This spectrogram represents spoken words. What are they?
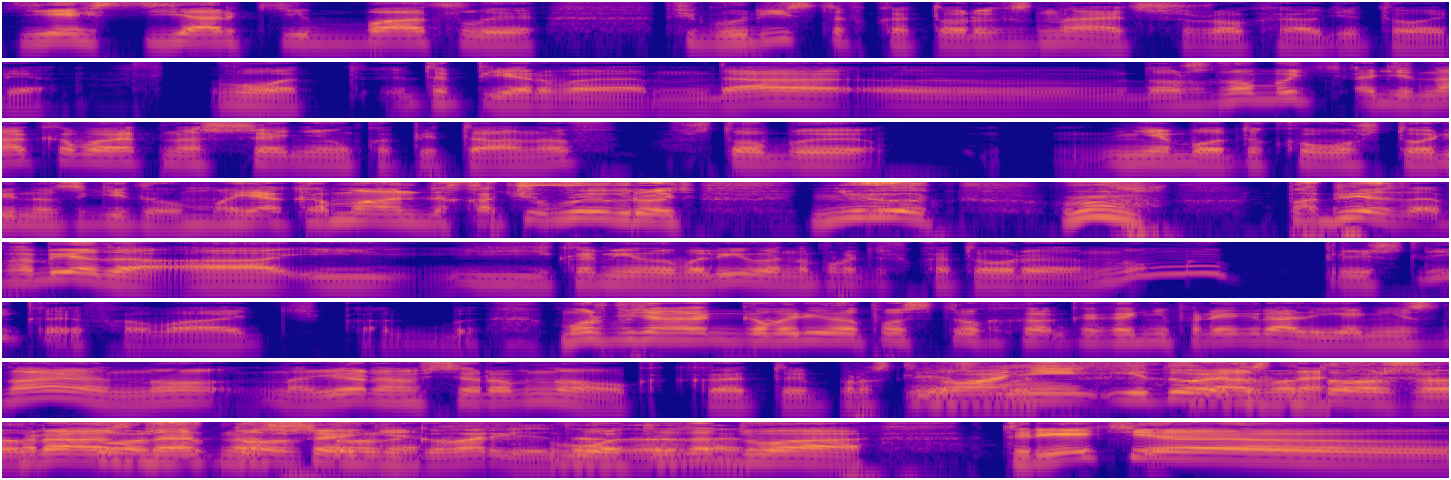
есть яркие батлы фигуристов, которых знает широкая аудитория. Вот, это первое, да. Э, должно быть одинаковое отношение у капитанов, чтобы не было такого, что Арина Загитова, моя команда, хочу выиграть, нет, уф, победа, победа, а и, и Камила Валиева, напротив которой, ну, мы пришли кайфовать, как бы. Может быть, она так говорила после того, как, как они проиграли, я не знаю, но, наверное, все равно какая-то прослеживалась. Ну, они и до разное, этого тоже, разные тоже, отношения. Тоже, тоже говорили. Вот, да, это да. два. Третье,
